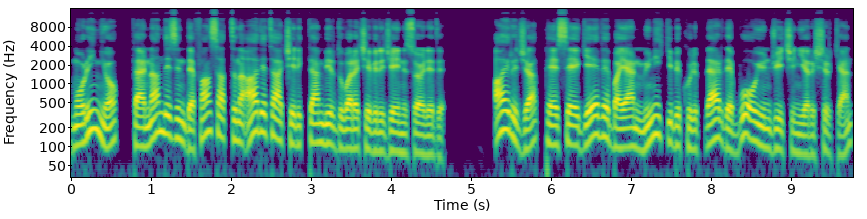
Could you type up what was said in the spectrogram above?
Mourinho, Fernandez'in defans hattını adeta çelikten bir duvara çevireceğini söyledi. Ayrıca PSG ve Bayern Münih gibi kulüpler de bu oyuncu için yarışırken,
